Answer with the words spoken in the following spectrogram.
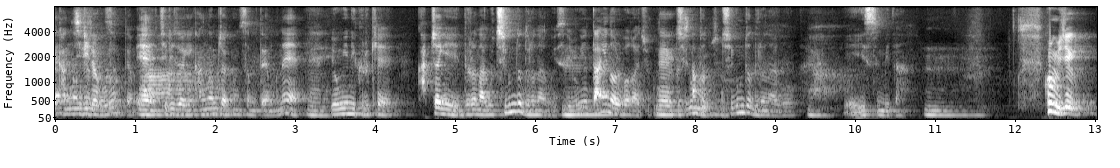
예, 강남 지리적으로? 접근성 때문에, 예, 아. 지리적인 강남 접근성 때문에 네. 용인이 그렇게 갑자기 늘어나고 지금도 늘어나고 있어요. 음. 용인 땅이 넓어가지고 네, 그쵸, 지금도. 지금도 늘어나고 야. 있습니다. 음. 그럼 이제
